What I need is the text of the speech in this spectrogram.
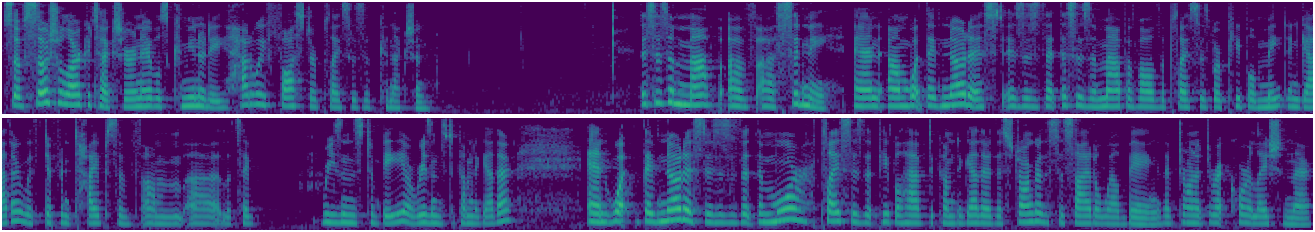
So, if social architecture enables community, how do we foster places of connection? This is a map of uh, Sydney, and um, what they've noticed is, is that this is a map of all the places where people meet and gather with different types of, um, uh, let's say, reasons to be or reasons to come together. And what they've noticed is, is that the more places that people have to come together, the stronger the societal well being. They've drawn a direct correlation there.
